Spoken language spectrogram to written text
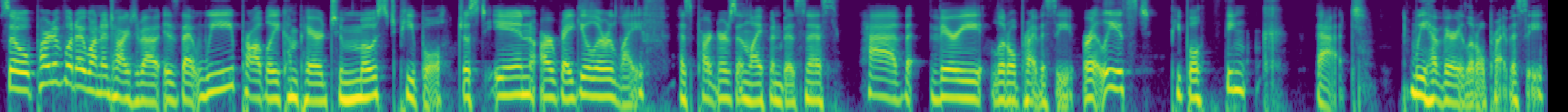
so part of what I want to talk about is that we probably compared to most people just in our regular life as partners in life and business have very little privacy or at least people think that we have very little privacy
